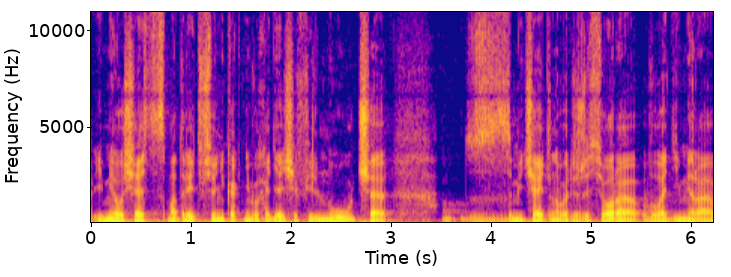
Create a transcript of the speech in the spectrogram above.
имел счастье смотреть все никак не выходящий фильм «Науча», замечательного режиссера Владимира.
